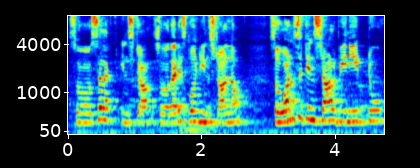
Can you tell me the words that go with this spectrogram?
so select install so that is going to install now so once it install we need to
